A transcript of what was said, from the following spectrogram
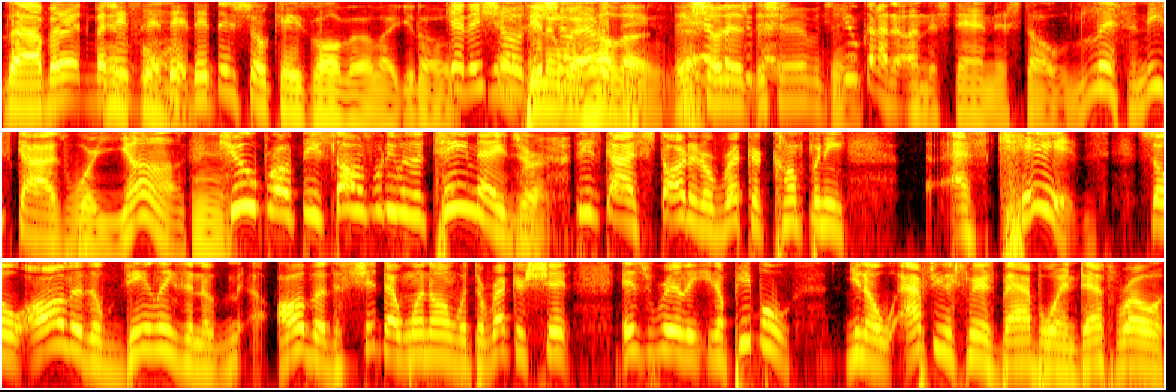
Nah, but but they, they, they, they did showcase all the like you know. yeah, they showed they showed with hella- everything. They Yeah. showed but it. you They got- showed everything. You got to understand this though. Listen, these guys were young. Mm. Q wrote these songs when he was a teenager. These guys started a record company as kids. So all of the dealings and the, all the, the shit that went on with the record shit is really, you know, people, you know, after you experience Bad Boy and Death Row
